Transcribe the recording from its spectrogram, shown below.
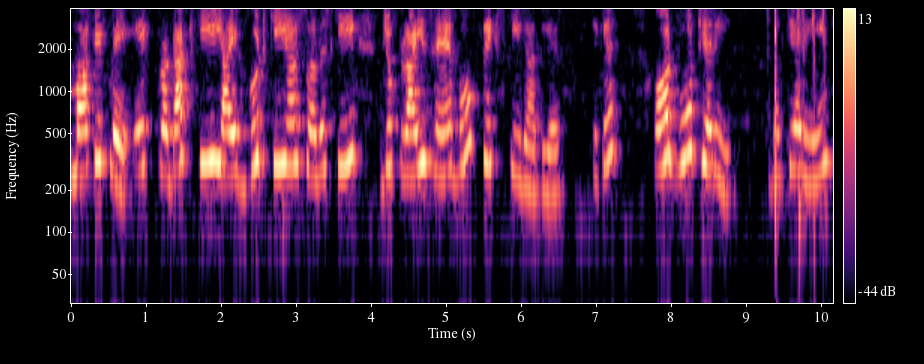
मार्केट में एक प्रोडक्ट की या एक गुड की या सर्विस की जो प्राइस है, वो फिक्स की जाती है? ठीक है? और वो theory the theory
